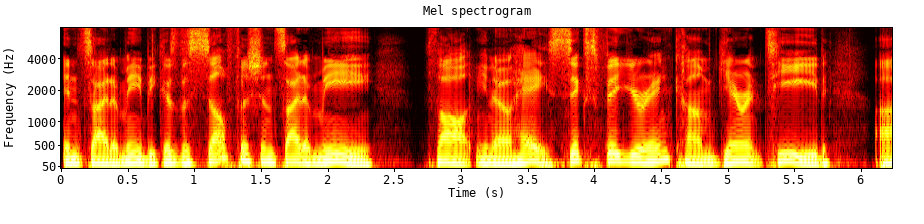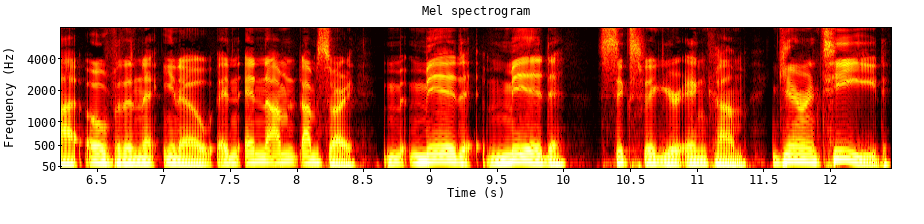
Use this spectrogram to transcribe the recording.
inside of me because the selfish inside of me thought, you know, hey, six figure income guaranteed uh, over the next, you know, and, and I'm I'm sorry, mid mid six figure income guaranteed,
